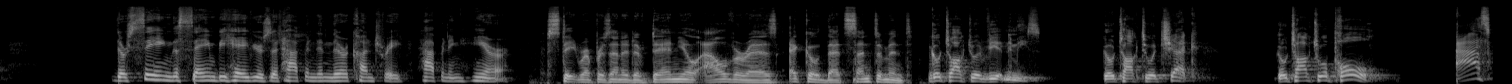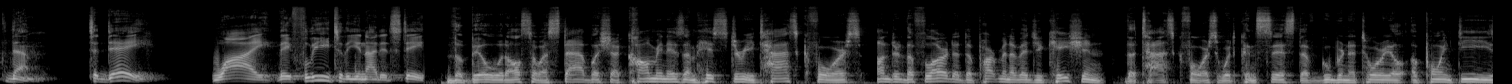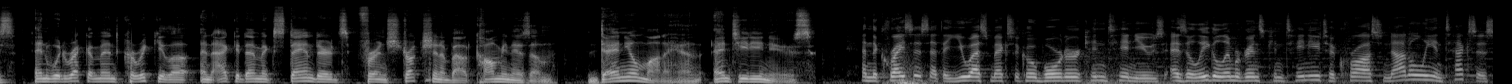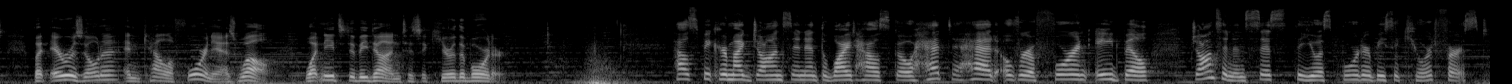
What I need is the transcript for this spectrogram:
they're seeing the same behaviors that happened in their country happening here. State Representative Daniel Alvarez echoed that sentiment. Go talk to a Vietnamese. Go talk to a Czech. Go talk to a Pole. Ask them today why they flee to the United States. The bill would also establish a communism history task force under the Florida Department of Education. The task force would consist of gubernatorial appointees and would recommend curricula and academic standards for instruction about communism. Daniel Monahan, NTD News. And the crisis at the U.S. Mexico border continues as illegal immigrants continue to cross not only in Texas, but Arizona and California as well. What needs to be done to secure the border? House Speaker Mike Johnson and the White House go head to head over a foreign aid bill. Johnson insists the U.S. border be secured first.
